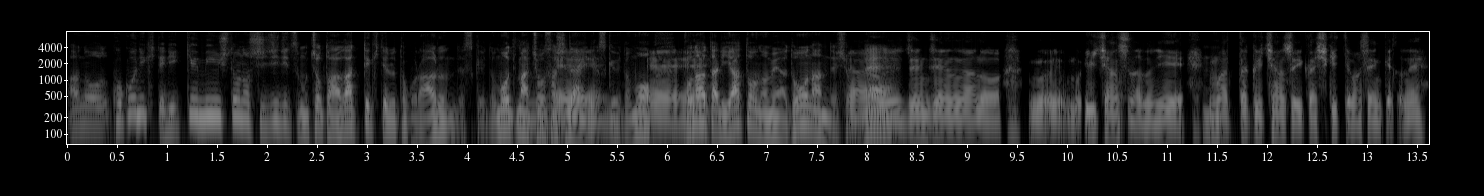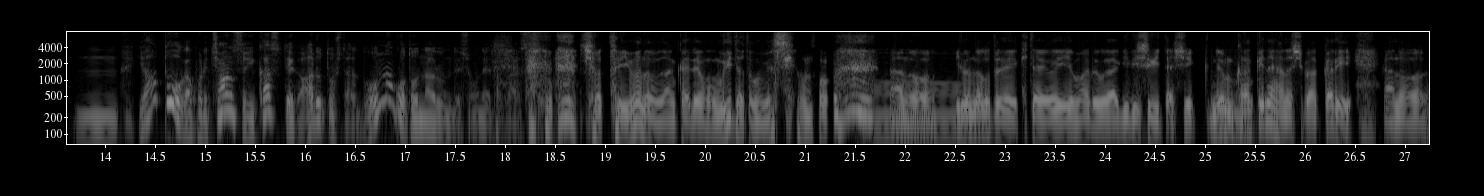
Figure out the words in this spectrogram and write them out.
あのここに来て立憲民主党の支持率もちょっと上がってきてるところあるんですけれども、まあ、調査次第ですけれども、ええこの辺り野党の目はどうなんでしょうあね。の全然あのいいチャンスなのに、うん全くチャンスを生かしきってませんけどね。うん野党がこれチャンス生かす手があるとしたらどんなことになるんでしょうね高橋さん。ちょっと今の段階でも無理だと思いますよ。もうあのいろんなことで期待を今まで裏切りすぎたしでも関係ない話ばっかりあの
